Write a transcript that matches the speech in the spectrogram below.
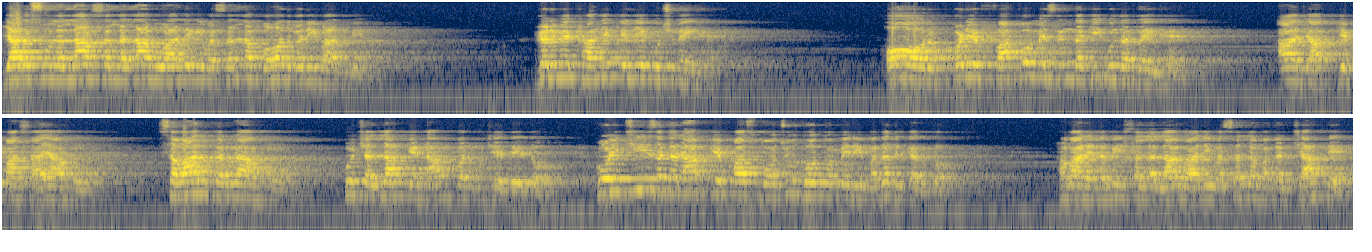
یا رسول اللہ صلی اللہ علیہ وسلم، بہت غریب آدمی، گھر میں کھانے کے لیے کچھ نہیں ہے، اور بڑے فاقوں میں زندگی گزر رہی ہے۔ آج آپ کے پاس آیا ہوں، سوال کر رہا ہوں کچھ اللہ کے نام پر مجھے دے دو۔ کوئی چیز اگر آپ کے پاس موجود ہو تو میری مدد کر دو۔ ہمارے نبی صلی اللہ علیہ وسلم اگر چاہتے،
